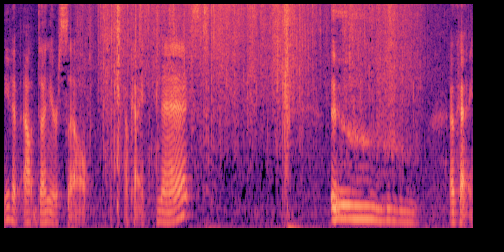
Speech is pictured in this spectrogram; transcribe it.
you have outdone yourself. Okay, next. Ooh. Okay,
